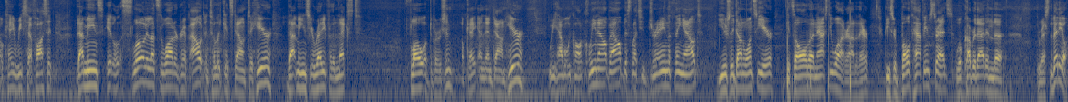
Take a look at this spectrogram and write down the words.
okay, reset faucet. That means it slowly lets the water drip out until it gets down to here. That means you're ready for the next flow of diversion, okay? And then down here, we have what we call a clean out valve. This lets you drain the thing out, usually done once a year. Gets all the nasty water out of there. These are both half inch threads. We'll cover that in the, the rest of the video.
